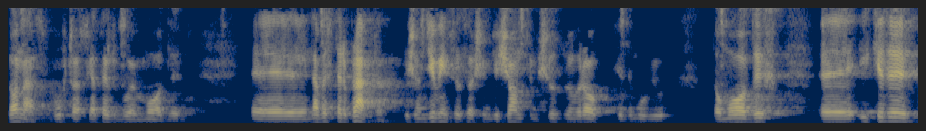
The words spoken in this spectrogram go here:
do nas, wówczas ja też byłem młody, e, na Westerplatte w 1987 roku, kiedy mówił do młodych e, i kiedy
